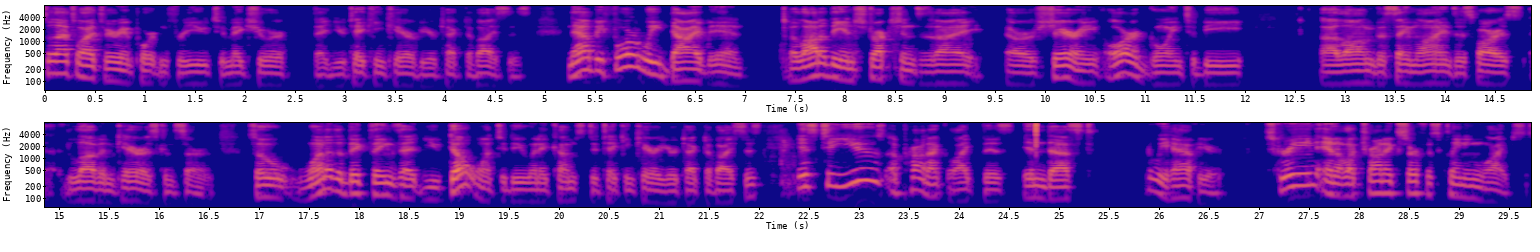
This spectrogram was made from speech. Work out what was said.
So that's why it's very important for you to make sure that you're taking care of your tech devices. Now, before we dive in, a lot of the instructions that I are sharing are going to be along the same lines as far as uh, love and care is concerned. So one of the big things that you don't want to do when it comes to taking care of your tech devices is to use a product like this Endust. What do we have here? Screen and electronic surface cleaning wipes.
